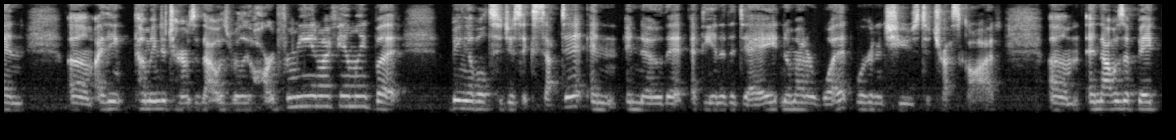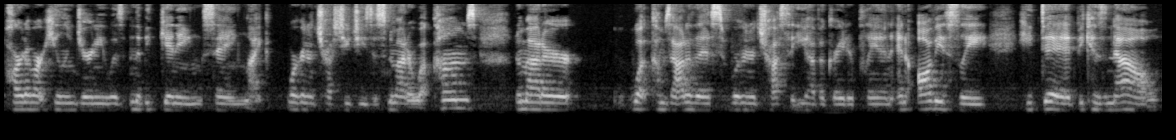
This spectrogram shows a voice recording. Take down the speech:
And um, I think coming to terms with that was really hard for me and my family. But being able to just accept it and, and know that at the end of the day no matter what we're going to choose to trust god. Um, and that was a big part of our healing journey was in the beginning saying like we're going to trust you jesus. No matter what comes no matter what comes out of this we're going to trust that you have a greater plan. And obviously he did because now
